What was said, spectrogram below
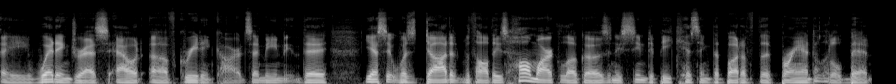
a wedding dress out of greeting cards. I mean, the yes, it was dotted with all these Hallmark logos, and he seemed to be kissing the butt of the brand a little bit.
